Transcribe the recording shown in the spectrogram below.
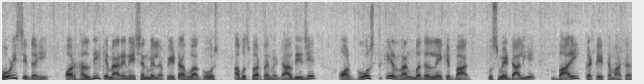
थोड़ी सी दही और हल्दी के मैरिनेशन में लपेटा हुआ गोश्त अब उस बर्तन में डाल दीजिए। और गोश्त के रंग बदलने के बाद उसमें डालिए बारीक कटे टमाटर।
